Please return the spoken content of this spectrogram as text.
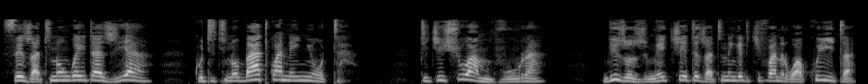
Sezvatinongoita zviya kuti tinobatwa nenyota tichishuwa mvura ndizvo zvimwe chete zvatinenge tichifanirwa kuita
